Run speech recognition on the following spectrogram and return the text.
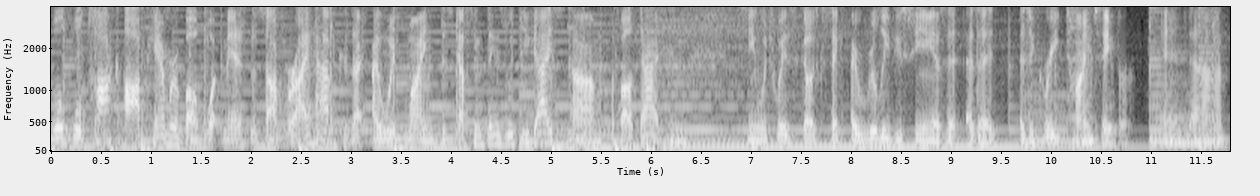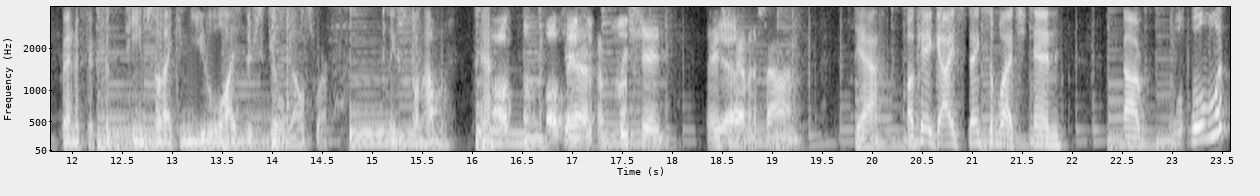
we'll, we'll talk off camera about what management software I have because I, I wouldn't mind discussing things with you guys um, about that and seeing which way this goes because I, I really do see it as a as a as a great time saver and uh, benefit for the team so they can utilize their skills elsewhere. I think it's phenomenal. Yeah. Awesome. Well, thank yeah, you. Appreciate. Thanks yeah. for having us on. Yeah. Okay, guys. Thanks so much. And uh, we'll look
